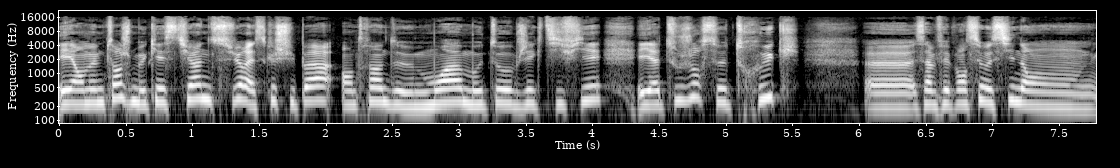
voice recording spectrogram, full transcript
Et en même temps je me questionne sur est-ce que je suis pas en train de moi m'auto-objectifier? Et il y a toujours ce truc euh, ça me fait penser aussi dans,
